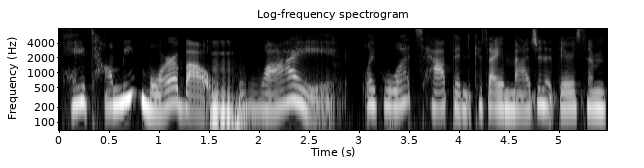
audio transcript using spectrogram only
hey tell me more about mm. why like what's happened? Because i imagine that there's some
